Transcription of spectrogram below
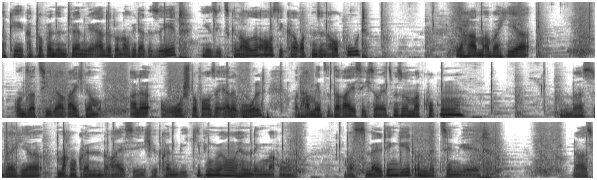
Okay, Kartoffeln sind, werden geerntet und auch wieder gesät. Hier sieht es genauso aus. Die Karotten sind auch gut. Wir haben aber hier unser Ziel erreicht. Wir haben alle Rohstoffe aus der Erde geholt und haben jetzt 30. So, jetzt müssen wir mal gucken, was wir hier machen können. 30. Wir können Beekeeping machen, Handling machen was Smelting geht und Metzin geht. Da ist,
